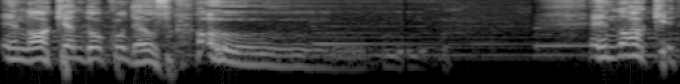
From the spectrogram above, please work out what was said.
Enoque andou com Deus. Uh. Enoque.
